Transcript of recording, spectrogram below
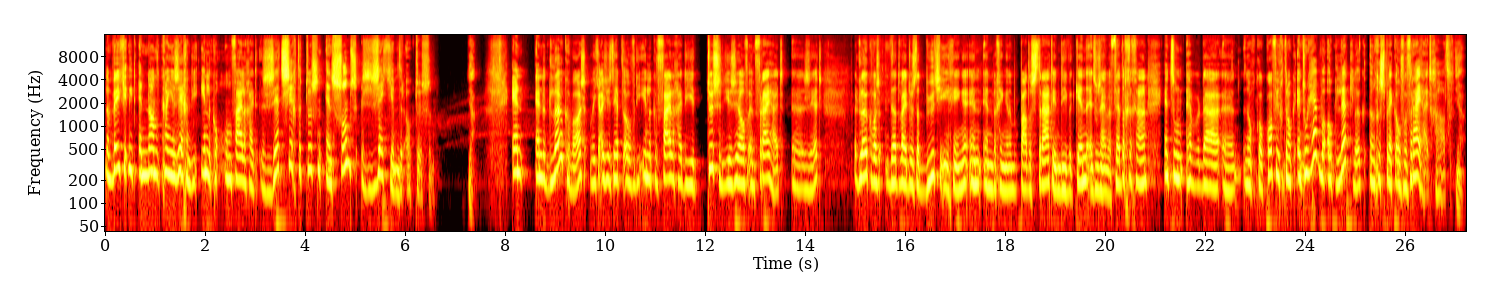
dan weet je het niet. En dan kan je zeggen, die innerlijke onveiligheid zet zich ertussen. En soms zet je hem er ook tussen. Ja, En, en het leuke was, weet je, als je het hebt over die innerlijke veiligheid die je tussen jezelf en vrijheid eh, zet. Het leuke was dat wij dus dat buurtje ingingen en, en we gingen een bepaalde straat in die we kenden. En toen zijn we verder gegaan. En toen hebben we daar eh, nog een kop koffie gedronken. En toen hebben we ook letterlijk een gesprek over vrijheid gehad. ja.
